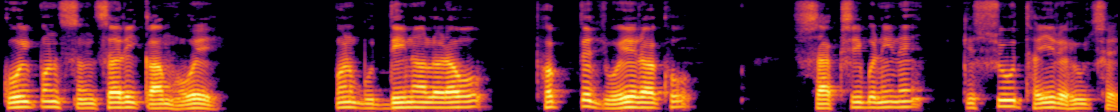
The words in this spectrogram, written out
કોઈ પણ સંસારી કામ હોય, પણ બુદ્ધિ ના લડાવો ફક્ત જોયે રાખો. સાક્ષી બનીને કે શું થઈ રહ્યું છે?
